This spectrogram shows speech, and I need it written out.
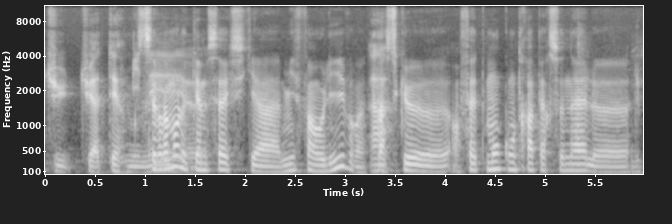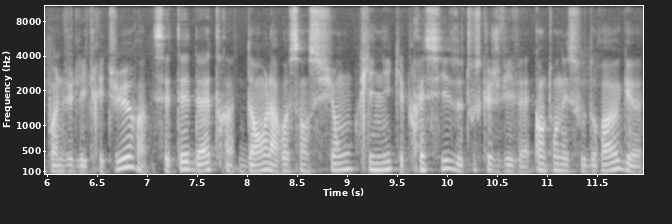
tu, tu as terminé C'est vraiment le euh, chemsex qui a mis fin au livre, Ah. parce que, euh, en fait, mon contrat personnel, euh, du point de vue de l'écriture, c'était d'être dans la recension clinique et précise de tout ce que je vivais. Quand on est sous drogue,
